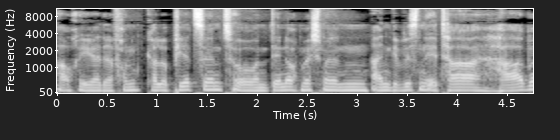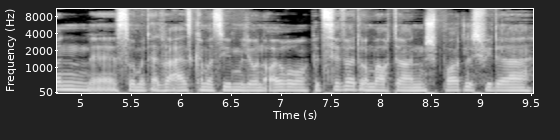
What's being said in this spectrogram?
auch eher davon galoppiert sind. Und dennoch möchte man einen gewissen Etat haben. Er ist so mit etwa 1,7 Millionen Euro beziffert, um auch dann sportlich wieder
